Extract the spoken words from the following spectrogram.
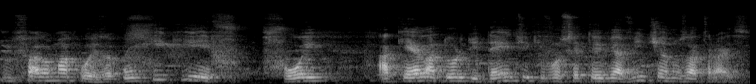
Me fala uma coisa, o que que foi aquela dor de dente que você teve há 20 anos atrás.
